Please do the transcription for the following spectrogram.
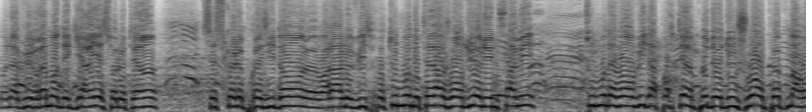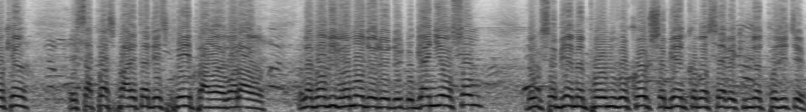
On a vu vraiment des guerriers sur le terrain. C'est ce que le président, le, voilà, le vice tout le monde était là aujourd'hui. On est une famille. Tout le monde avait envie d'apporter un peu de, de joie au peuple marocain. Et ça passe par l'état d'esprit, par euh, voilà, on, on avait envie vraiment de, de- de- de gagner ensemble. Donc c'est bien, même pour le nouveau coach, c'est bien de commencer avec une note positive.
